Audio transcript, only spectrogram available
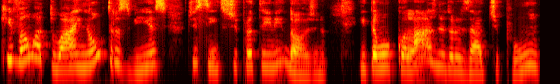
que vão atuar em outras vias de síntese de proteína endógena. Então, o colágeno hidrolisado tipo 1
